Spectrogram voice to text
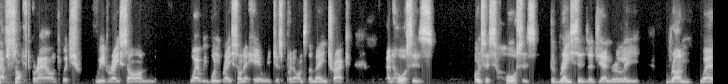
have soft ground which we'd race on where we wouldn't race on it here. We'd just put it onto the main track. And horses I wouldn't say it's horses the races are generally run where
